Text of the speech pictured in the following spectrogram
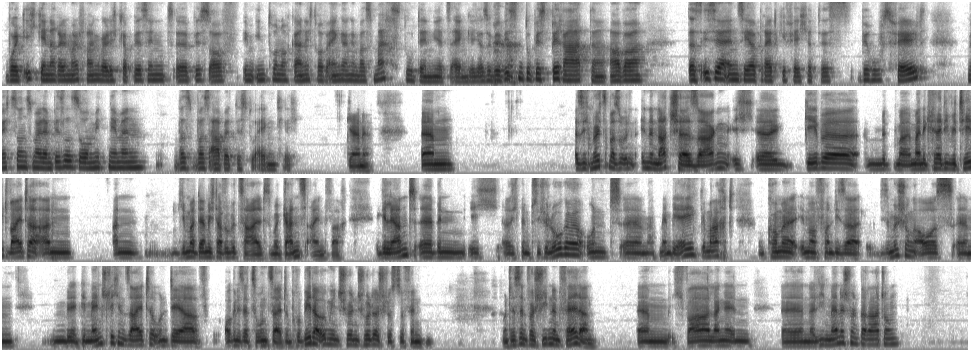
wollte ich generell mal fragen, weil ich glaube, wir sind äh, bis auf im Intro noch gar nicht drauf eingegangen, was machst du denn jetzt eigentlich? Also wir wissen, du bist Berater, aber das ist ja ein sehr breit gefächertes Berufsfeld. Möchtest du uns mal ein bisschen so mitnehmen, was, was arbeitest du eigentlich? Gerne. Ähm, also ich möchte es mal so in, in a nutshell sagen, ich äh, gebe mit meine Kreativität weiter an an jemand, der mich dafür bezahlt. Das ist immer ganz einfach. Gelernt äh, bin ich, also ich bin Psychologe und ähm, habe ein MBA gemacht und komme immer von dieser, dieser Mischung aus ähm, der menschlichen Seite und der Organisationsseite und probiere da irgendwie einen schönen Schulterschluss zu finden. Und das in verschiedenen Feldern. Ähm, ich war lange in äh, einer Lean-Management-Beratung.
